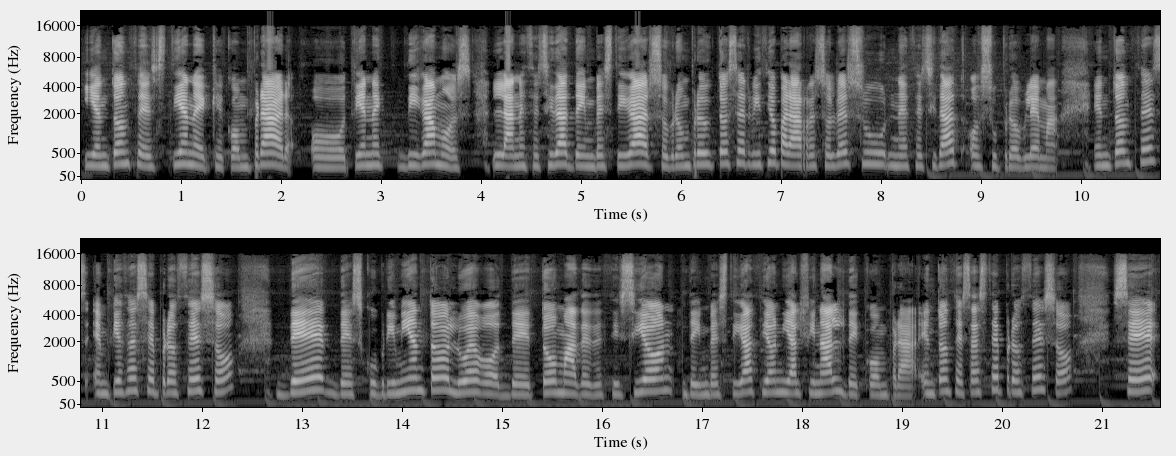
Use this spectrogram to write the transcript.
y entonces tiene que comprar o tiene, digamos, la necesidad de investigar sobre un producto o servicio para resolver su necesidad o su problema. Entonces empieza ese proceso de descubrimiento, luego de toma de decisión, de investigación y al final de compra. Entonces a este proceso se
